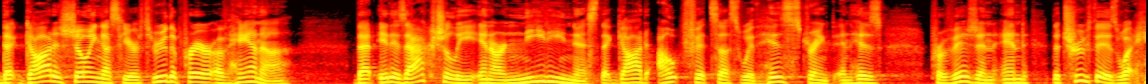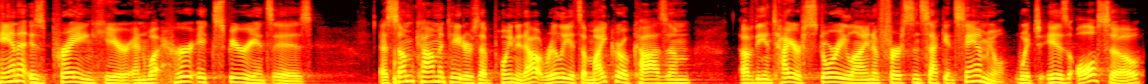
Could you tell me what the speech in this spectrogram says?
That God is showing us here through the prayer of Hannah that it is actually in our neediness that God outfits us with his strength and his provision. And the truth is, what Hannah is praying here and what her experience is, as some commentators have pointed out, really it's a microcosm of the entire storyline of 1st and 2nd Samuel, which is also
